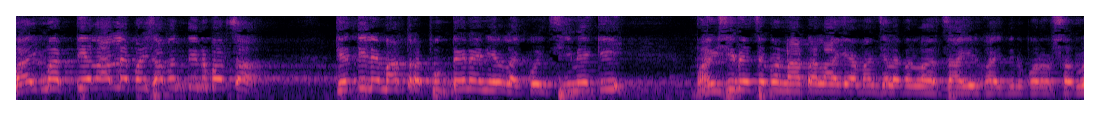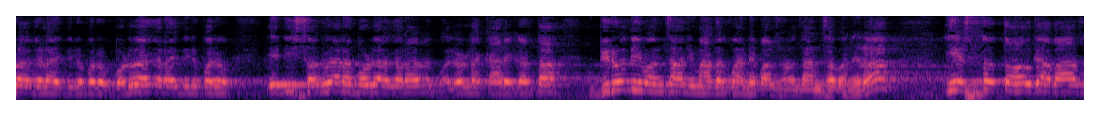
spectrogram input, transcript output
बाइकमा तेल हाल्ने पैसा पनि दिनुपर्छ। त्यतिले मात्र पुग्दैन यिनीहरूलाई। कोही छिमेकी भैँसी बेचेको नाटा लाग्यो मान्छेलाई पनि जागिर खुवाइदिनु पर्यो सरुवा गराइदिनु पर्यो बडुवा गराइदिनु पर्यो। यदि सरुवा र बडुवा गरायो भने भोलि एउटा कार्यकर्ता विरोधी बन्छ अनि माधवमा नेपालसँग जान्छ भनेर यस्तो तहलका बाज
